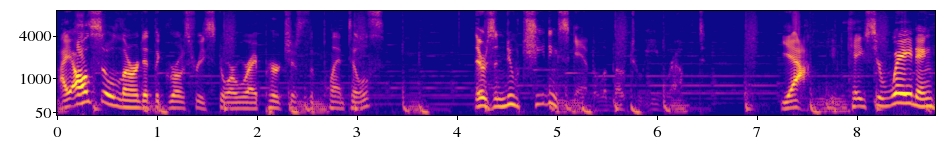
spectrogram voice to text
I also learned at the grocery store where I purchased the plentils there's a new cheating scandal about to erupt. Yeah, in case you're waiting.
